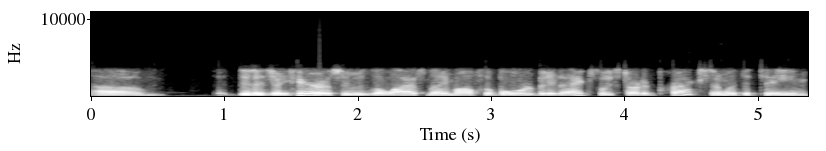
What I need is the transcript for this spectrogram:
um, Denijay Harris, who was the last name off the board, but had actually started practicing with the team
